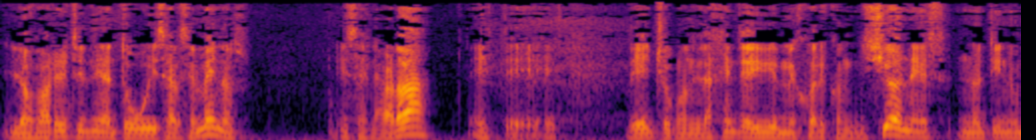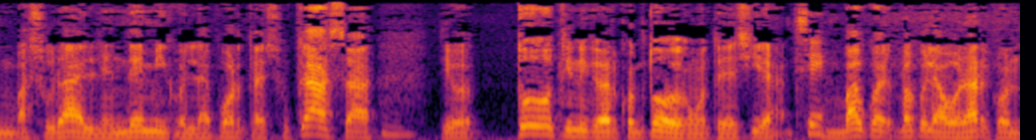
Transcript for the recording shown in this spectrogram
los barrios tienden a tubulizarse menos. Esa es la verdad. Este, de hecho, cuando la gente vive en mejores condiciones, no tiene un basural endémico en la puerta de su casa, digo, todo tiene que ver con todo, como te decía. Sí. Va, a, va a colaborar con,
